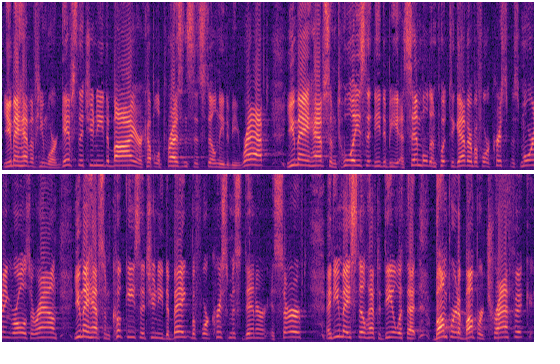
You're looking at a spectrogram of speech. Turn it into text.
You may have a few more gifts that you need to buy, or a couple of presents that still need to be wrapped. You may have some toys that need to be assembled and put together before Christmas morning rolls around. You may have some cookies that you need to bake before Christmas dinner is served. And you may still have to deal with that bumper to bumper traffic,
